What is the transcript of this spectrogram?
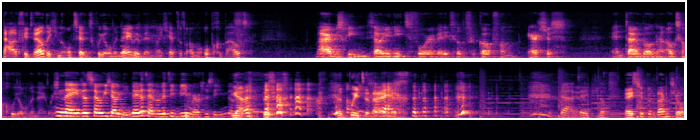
nou, ik vind wel dat je een ontzettend goede ondernemer bent, want je hebt dat allemaal opgebouwd. Maar misschien zou je niet voor, weet ik veel, de verkoop van ertjes en tuinbonen ook zo'n goede ondernemer zijn. Nee, dat sowieso niet. Nee, dat hebben we met die Beamer gezien. Dat, ja, dat, dat boeit te weinig. ja, nee, klopt. Hey, super bedankt joh.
